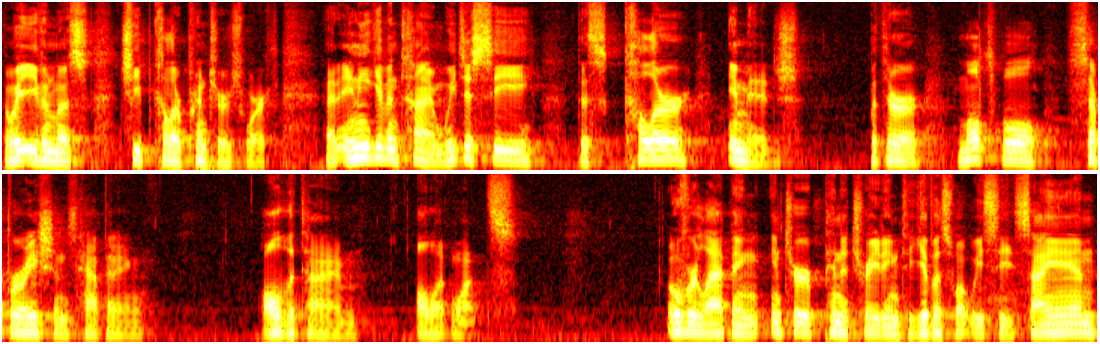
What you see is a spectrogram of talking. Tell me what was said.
The way even most cheap color printers work. At any given time, we just see this color image, but there are multiple separations happening all the time, all at once. Overlapping, interpenetrating to give us what we see. Cyan,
